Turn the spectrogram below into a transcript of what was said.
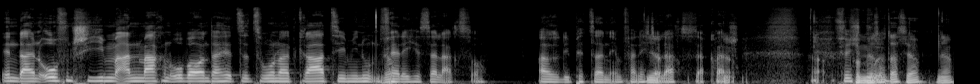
in deinen Ofen schieben, anmachen, Ober-Unterhitze 200 Grad, 10 Minuten, Ja. fertig ist der Lachs so. Also die Pizza in dem Fall, nicht Ja. der Lachs, ist ja Quatsch. Ja, Finde Von ich mir cool. das, ja. ja.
